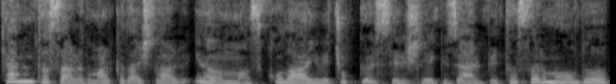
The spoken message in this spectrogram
Kendim tasarladım arkadaşlar. İnanılmaz kolay ve çok gösterişli güzel bir tasarım oldu.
